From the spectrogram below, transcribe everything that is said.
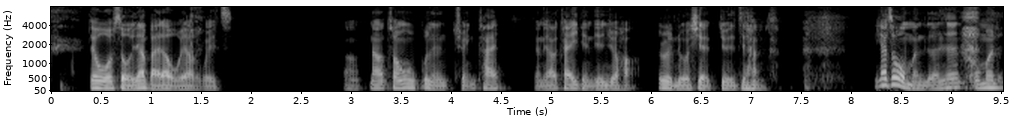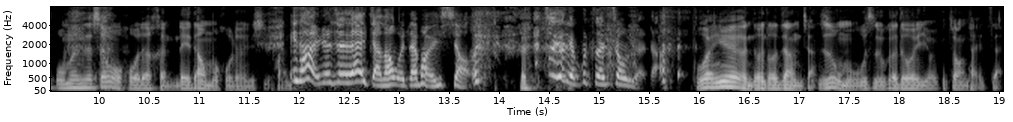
对，我手一定要摆到我要的位置。嗯，那窗户不能全开，可能要开一点点就好。若隐若现就是这样。应该说，我们人生，我们我们的生活活得很累，但我们活得很喜欢。哎、欸，他很认真在讲，然后我在旁边笑，这有点不尊重人啊。不会，因为很多人都这样讲，就是我们无时无刻都会有一个状态在。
